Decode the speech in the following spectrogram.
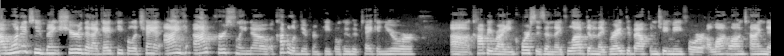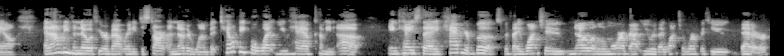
I wanted to make sure that I gave people a chance. I I personally know a couple of different people who have taken your uh, copywriting courses and they've loved them. They've raved about them to me for a long, long time now. And I don't even know if you're about ready to start another one, but tell people what you have coming up in case they have your books, but they want to know a little more about you or they want to work with you better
